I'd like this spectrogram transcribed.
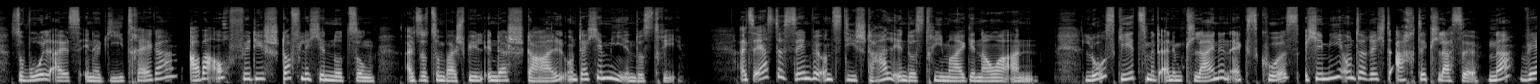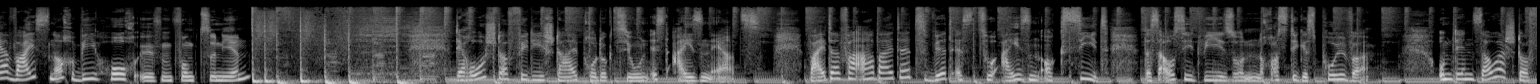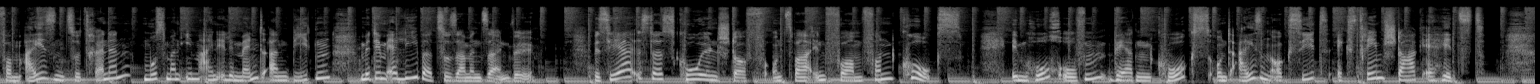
sowohl als Energieträger, aber auch für die stoffliche Nutzung, also zum Beispiel in der Stahl- und der Chemieindustrie. Als erstes sehen wir uns die Stahlindustrie mal genauer an. Los geht's mit einem kleinen Exkurs Chemieunterricht 8. Klasse. Na, wer weiß noch, wie Hochöfen funktionieren? Der Rohstoff für die Stahlproduktion ist Eisenerz. Weiterverarbeitet wird es zu Eisenoxid, das aussieht wie so ein rostiges Pulver. Um den Sauerstoff vom Eisen zu trennen, muss man ihm ein Element anbieten, mit dem er lieber zusammen sein will. Bisher ist das Kohlenstoff und zwar in Form von Koks. Im Hochofen werden Koks und Eisenoxid extrem stark erhitzt.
